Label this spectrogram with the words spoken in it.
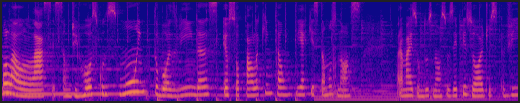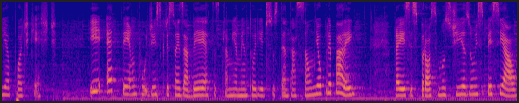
Olá, olá, sessão de enroscos, muito boas-vindas. Eu sou Paula Quintão e aqui estamos nós para mais um dos nossos episódios via podcast. E é tempo de inscrições abertas para minha mentoria de sustentação e eu preparei para esses próximos dias um especial.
